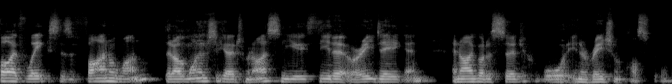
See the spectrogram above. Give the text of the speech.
five weeks as a final one that I wanted to go to an ICU, theatre, or ED again. And I got a surgical ward in a regional hospital.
